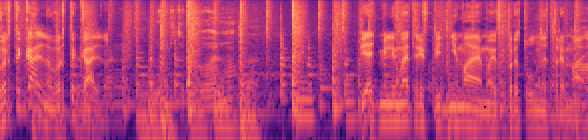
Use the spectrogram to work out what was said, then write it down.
Вертикально, вертикально. Вертикально. 5 мм піднімаємо і впритул не тримає.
